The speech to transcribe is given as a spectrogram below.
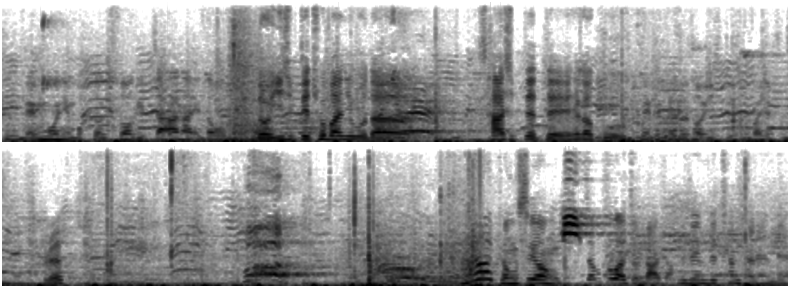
그 맥모닝 먹던 추억이 짠하니 떠오르면서 너 20대 초반이고 나 40대 때 해갖고 그때 그때도 저 20대 중반이었습니다 그래? 아 병수 형 점프가 좀 낮아 선생님들 참 잘했네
